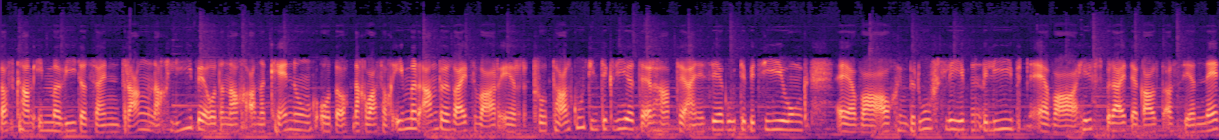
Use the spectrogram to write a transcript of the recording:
Das kam immer immer wieder seinen Drang nach Liebe oder nach Anerkennung oder nach was auch immer. Andererseits war er total gut integriert, er hatte eine sehr gute Beziehung, er war auch im Berufsleben beliebt, er war hilfsbereit, er galt als sehr nett,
